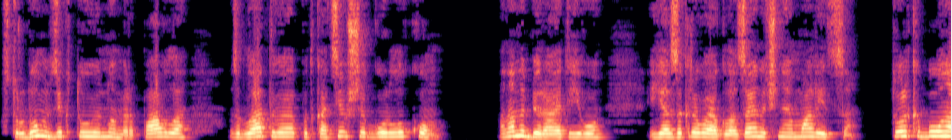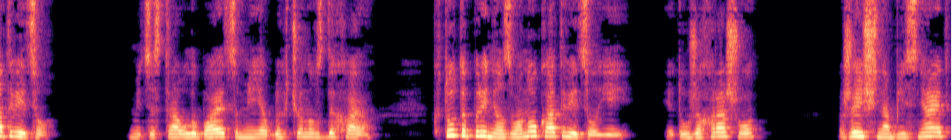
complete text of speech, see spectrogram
С трудом диктую номер Павла, сглатывая подкативший к горлу ком. Она набирает его, я закрываю глаза и начинаю молиться. Только бы он ответил. Медсестра улыбается мне, я облегченно вздыхаю. Кто-то принял звонок и ответил ей. Это уже хорошо. Женщина объясняет,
